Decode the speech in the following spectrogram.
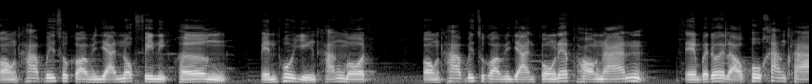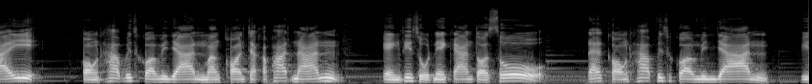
กองทัพวิศวกรวิญญาณนกฟีนิกซ์เพิง เป็นผู้หญิงทั้งหมด กองทัพวิศวกรวิญญาณกงเล็บทองนั้น เต็มไปด้วยเหล่าผู้ข้างใครกองทัพวิศวกรวิญญาณมังกรจักรพรรดินั้น เก่งที่สุดในการต่อสู้ และกองทัพวิศวกรวิญญาณปี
